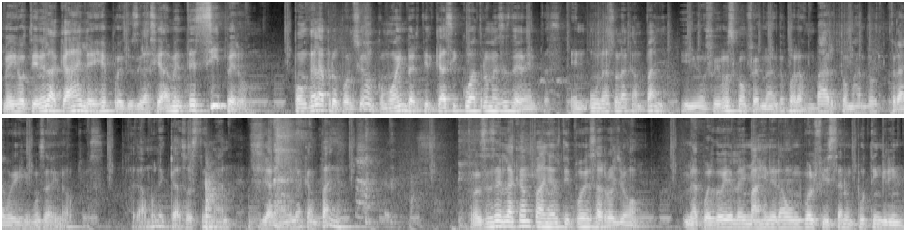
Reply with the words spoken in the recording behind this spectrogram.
Me dijo, ¿tiene la caja? Y le dije, pues desgraciadamente sí, pero ponga la proporción. ¿Cómo va a invertir casi cuatro meses de ventas en una sola campaña? Y nos fuimos con Fernando para un bar tomando trago y dijimos ahí, no, pues hagámosle caso a este man y hagamos la campaña. Entonces en la campaña el tipo desarrolló, me acuerdo bien la imagen, era un golfista en un putting green,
